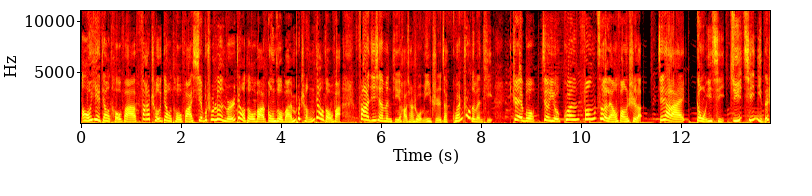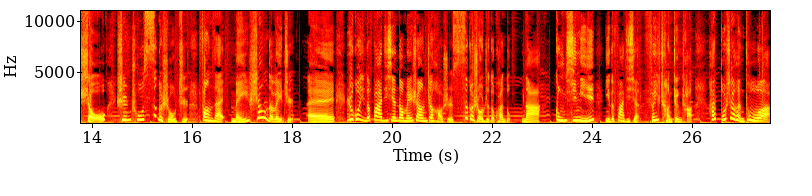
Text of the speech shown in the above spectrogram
熬夜掉头发、发愁掉头发、写不出论文掉头发、工作完不成掉头发，发际线问题好像是我们一直在关注的问题。这不就有官方测量方式了？接下来跟我一起举起你的手，伸出四个手指放在眉上的位置。哎，如果你的发际线到眉上正好是四个手指的宽度，那。恭喜你，你的发际线非常正常，还不是很秃啊。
